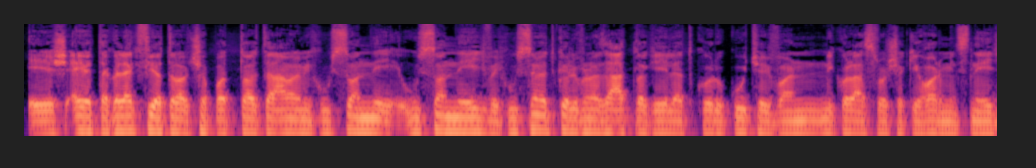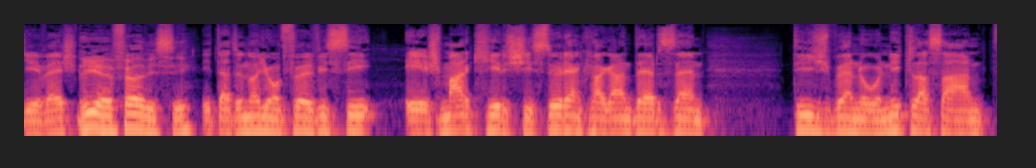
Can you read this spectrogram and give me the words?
és eljöttek a legfiatalabb csapattal, talán valami 24, 24 vagy 25 körül van az átlag életkoruk, úgyhogy van Nikolász Ross, aki 34 éves. Igen, felviszi. Tehát ő nagyon felviszi, és Mark Hirschi, Sören Krag Andersen, Tis Benó, Niklas Arndt,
